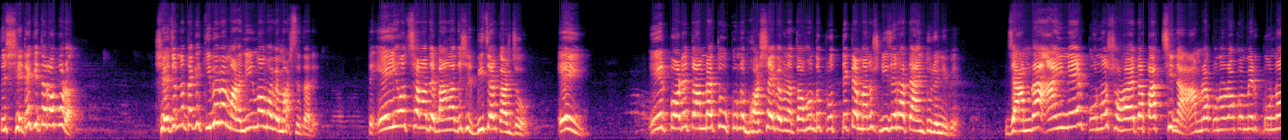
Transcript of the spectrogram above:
তো সেটা কি তার অপরাধ? সেই জন্য তাকে কীভাবে মারা? নির্মমভাবে মারছে তারে। তো এই হচ্ছে আমাদের বাংলাদেশের বিচার কার্য। এই এরপরে তো আমরা তো কোনো ভরসাই পাবো না। তখন তো প্রত্যেকটা মানুষ নিজের হাতে আইন তুলে নিবে। যে আমরা আইনের কোনো সহায়তা পাচ্ছি না আমরা কোনো রকমের কোনো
